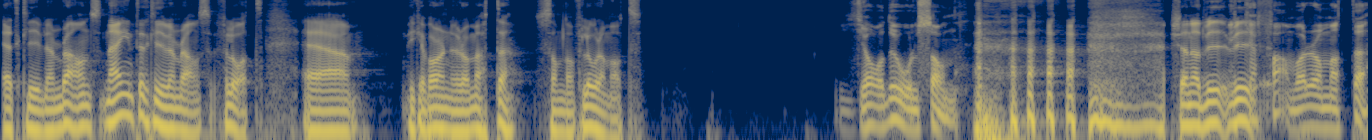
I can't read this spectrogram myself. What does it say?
ett Cleveland Browns, nej inte ett Cleveland Browns, förlåt. Uh, vilka var det nu de mötte som de förlorade mot? Ja du Olsson, Känner att vi... vi vilka fan var det de mötte?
